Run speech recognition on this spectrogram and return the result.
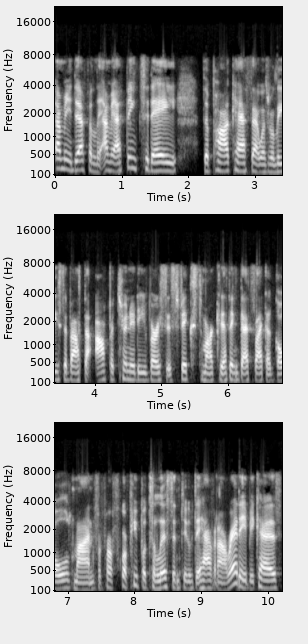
I mean, definitely. I mean, I think today the podcast that was released about the opportunity versus fixed market, I think that's like a gold mine for, for, for people to listen to if they haven't already, because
